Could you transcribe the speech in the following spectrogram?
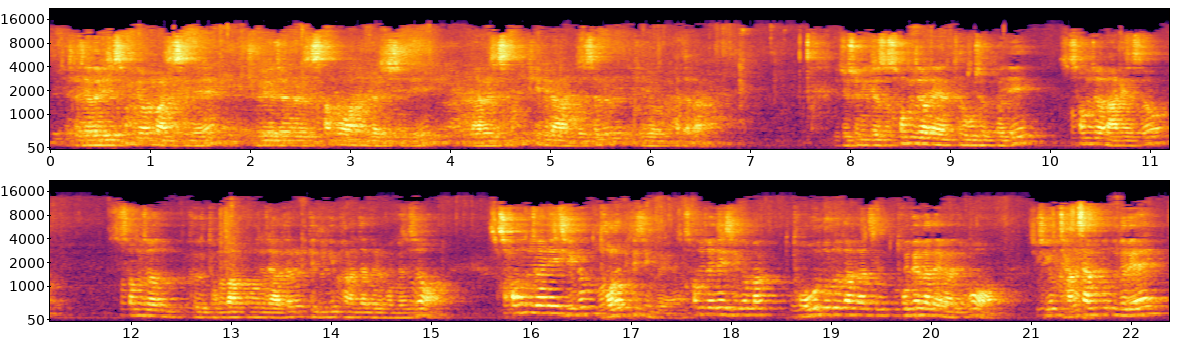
제자들이 성경 말씀에 주의 전을 사모하는 열심이 나를 삼키리라 한 것을 기억하더라. 예수님께서 성전에 들어오셨더니 성전 안에서 성전 그 동방공자들 비둘기 파는 자들을 보면서 성전이 지금 더럽혀진 거예요. 성전이 지금 막 돈으로다가 지금 도배가 돼가지고 지금 장상꾼들의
